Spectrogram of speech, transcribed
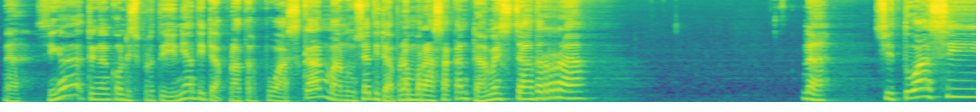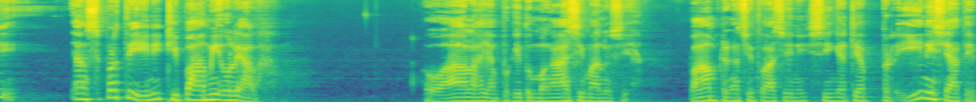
Nah, sehingga dengan kondisi seperti ini yang tidak pernah terpuaskan, manusia tidak pernah merasakan damai sejahtera. Nah, situasi yang seperti ini dipahami oleh Allah. Oh Allah yang begitu mengasihi manusia. Paham dengan situasi ini sehingga dia berinisiatif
